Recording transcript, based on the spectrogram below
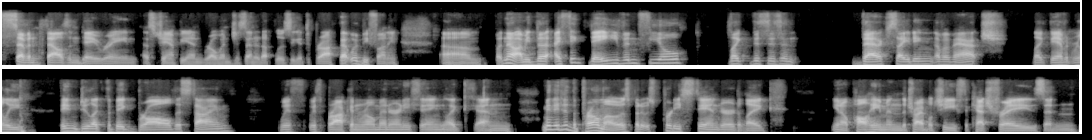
seven thousand day reign as champion, Roman just ended up losing it to Brock. That would be funny. Um, but no, I mean the I think they even feel like this isn't that exciting of a match. Like they haven't really they didn't do like the big brawl this time with with Brock and Roman or anything like and I mean they did the promos, but it was pretty standard like you know Paul Heyman the tribal chief the catchphrase and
